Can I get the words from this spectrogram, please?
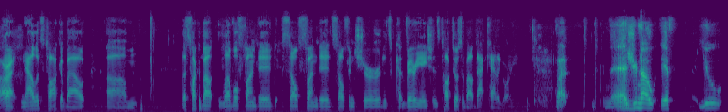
All right. Now let's talk about um, let's talk about level funded, self funded, self insured. It's variations. Talk to us about that category. As you know, if you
